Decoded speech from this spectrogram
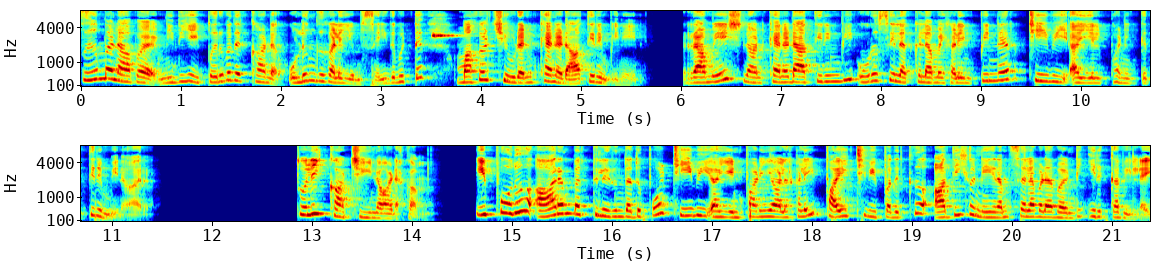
சீமலாப நிதியை பெறுவதற்கான ஒழுங்குகளையும் செய்துவிட்டு மகிழ்ச்சியுடன் கனடா திரும்பினேன். ரமேஷ் நான் கனடா திரும்பி ஒரு சில கிழமைகளின் பின்னர் டிவிஐயில் பணிக்கு திரும்பினார். தொலைக்காட்சி நாடகம் இப்போது ஆரம்பத்தில் இருந்தது போல் டிவிஐயின் பணியாளர்களை பயிற்றுவிப்பதற்கு அதிக நேரம் செலவிட வேண்டி இருக்கவில்லை.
